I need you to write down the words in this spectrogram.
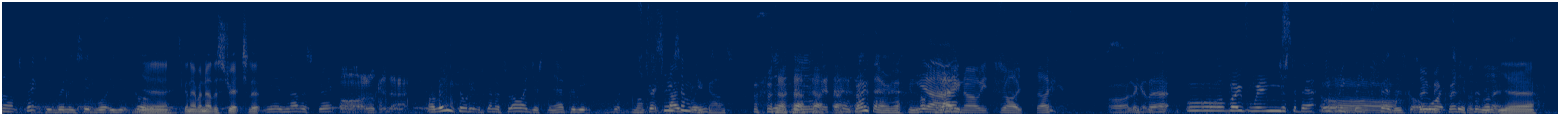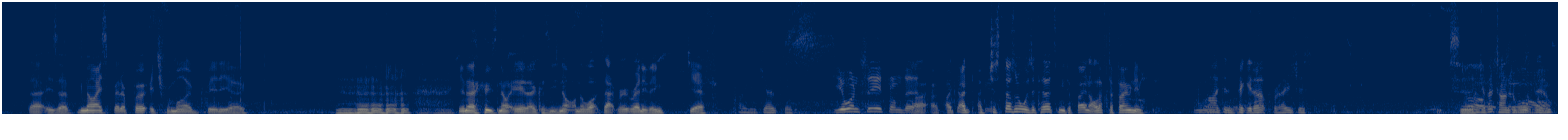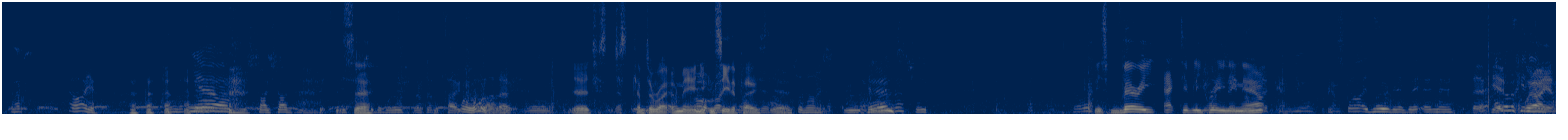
unexpected when he said what he got. Yeah, it's going to have another stretch, look. Yeah, another stretch. Oh, look at that. I really thought it was going to fly just now because it w- Nice to see both some of you wings. guys. Yeah, growth area. Yeah. I know it's right. right. Oh, look at that. Oh, both wings. Just about every big Oh. feather's got a white Christmas, tip, hasn't it? it? Yeah, that is a nice bit of footage from my video. you know who's not here though, because he's not on the WhatsApp route or anything? Jeff. Oh, you're joking. You won't see it from there. I, I, I, it just doesn't always occur to me to phone. I'll have to phone him. Well, I didn't pick it up for ages. It's, uh, Did you have time to walk down? How are you? Yeah, I'm so so. it's, uh, Look at the post We're on the left. yeah, just, just come to right of me and you can see the post. Yeah, She's nice. Yes. It's very actively You preening now. there, Ken. You want to It started moving a bit and uh, there. Have a Here, where I am.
